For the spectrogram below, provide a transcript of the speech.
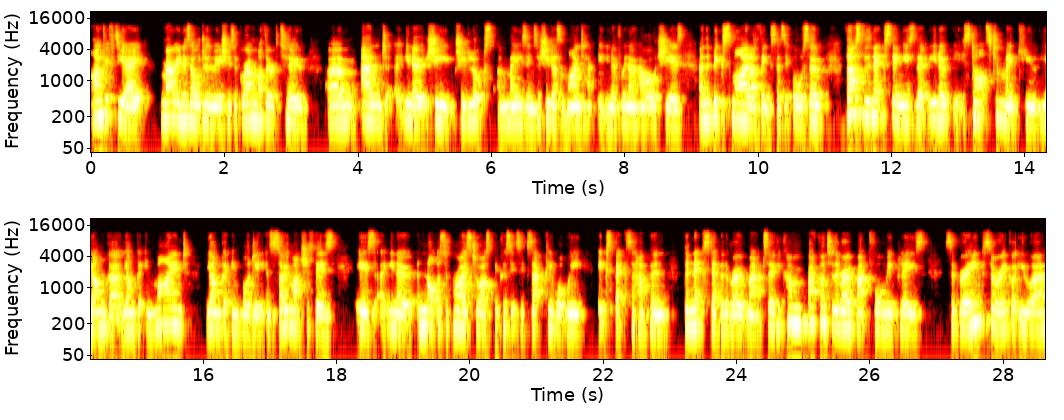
I'm 58. Marion is older than me. She's a grandmother of two. Um, and you know she she looks amazing so she doesn't mind how, you know if we know how old she is and the big smile i think says it all so that's the next thing is that you know it starts to make you younger younger in mind younger in body and so much of this is uh, you know not a surprise to us because it's exactly what we expect to happen the next step of the roadmap so if you come back onto the roadmap for me please sabrine sorry got you uh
